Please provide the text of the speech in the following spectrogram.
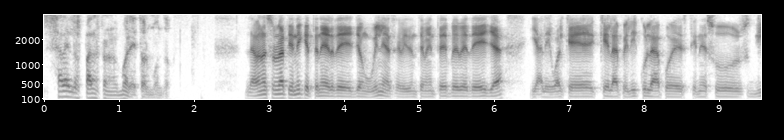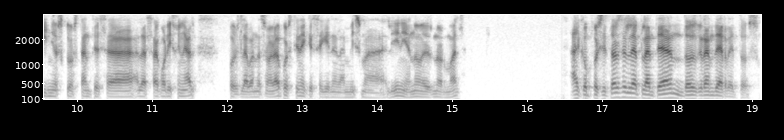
Salen los planos, pero no muere todo el mundo. La banda sonora tiene que tener de John Williams, evidentemente bebe de ella, y al igual que, la película pues tiene sus guiños constantes a, la saga original, pues la banda sonora pues tiene que seguir en la misma línea, ¿no? Es normal. Al compositor se le plantean dos grandes retos.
